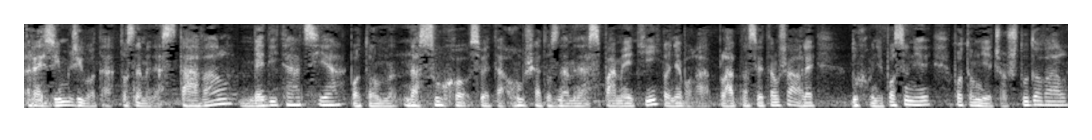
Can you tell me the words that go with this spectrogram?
režim života. To znamená stával, meditácia, potom na sucho sveta omša, to znamená z pamäti. To nebola platná sveta omša, ale duchovne posilnený. Potom niečo študoval,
